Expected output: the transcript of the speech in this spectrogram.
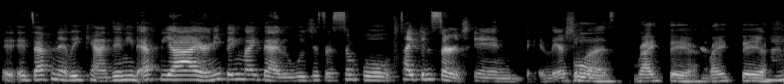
It, it, definitely can. Didn't need FBI or anything like that. It was just a simple type and search, and there she Boom. was. Right there, right there. Mm-hmm.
